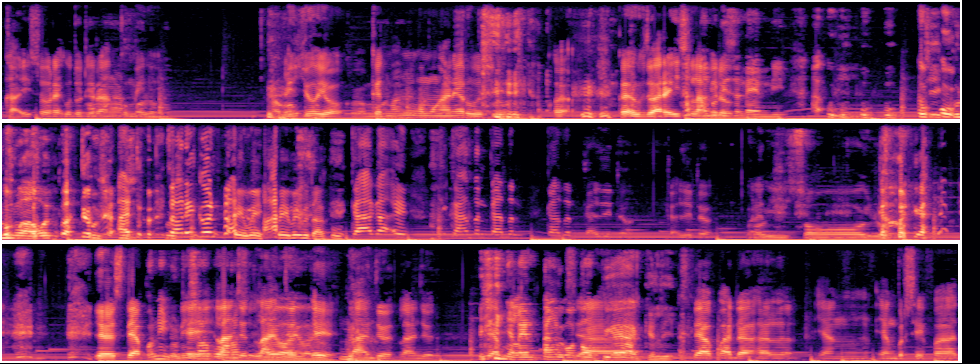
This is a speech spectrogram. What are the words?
gak iso rek kudu dirangkum ini. lho. Iya yo, Ngomong- ket mang ngomongannya rusuh. Kayak kayak udah arek Islam Aku gitu. diseneni. Aku uh uh uh. Uh, Si uh, uh. maut. Waduh, aduh, sorry Gun. PW, PW udah aku. Kak, kak, eh, katen, katen, katen, kasih dong, kasih dong. Oh iso lho. Ya setiap Kon eh, Indonesia apa lanjut, lanjut, eh, lanjut, lanjut. Setiap, Nyelentang kok topi kayak geli. setiap ada hal yang yang bersifat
